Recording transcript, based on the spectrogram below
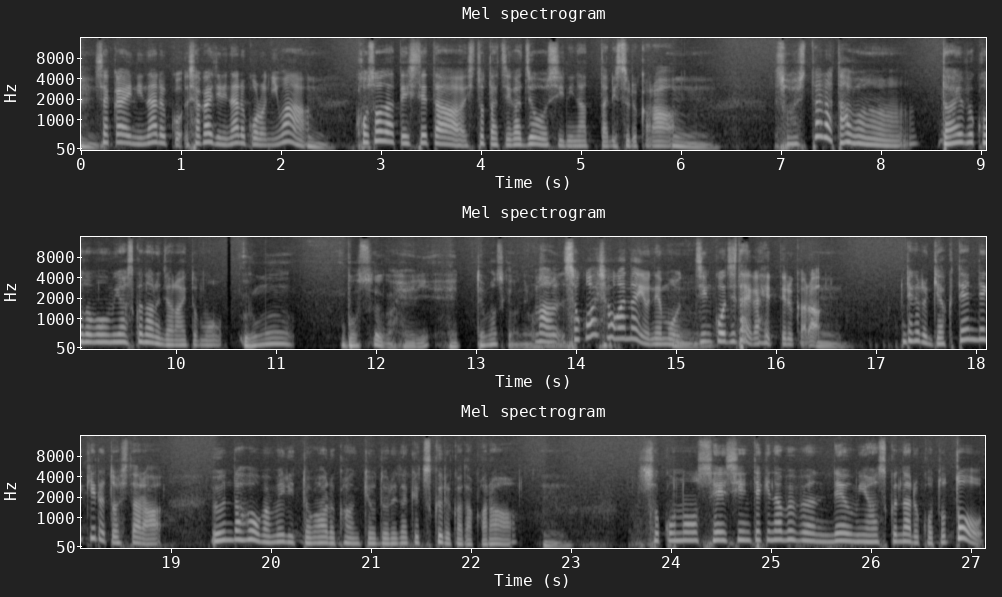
うん。社会になる子社会人になる頃にはうん。子育てしてた人たちが上司になったりするから、うん。そしたら多分だいぶ子供を産みやすくなるんじゃないと思産む母数が減り減ってますけどねうまあそこはしょうがないよねもう人口自体が減ってるから、うん。だけど逆転できるとしたら産んだ方がメリットがある環境をどれだけ作るかだからうん。そこの精神的な部分で産みやすくなることと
